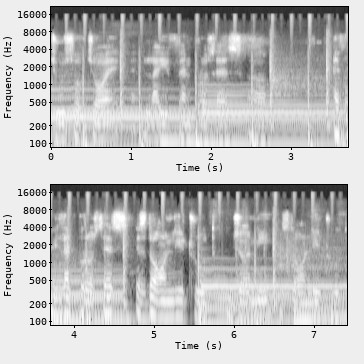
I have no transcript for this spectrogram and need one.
juice of joy, life, and process. Uh, I feel that process is the only truth. Journey is the only truth.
